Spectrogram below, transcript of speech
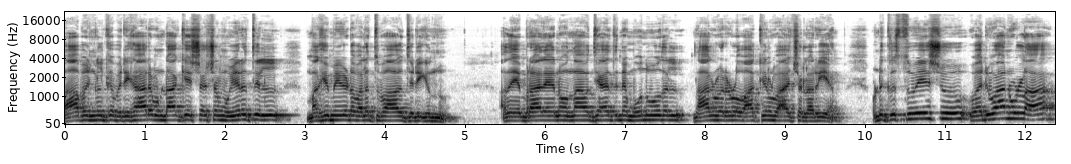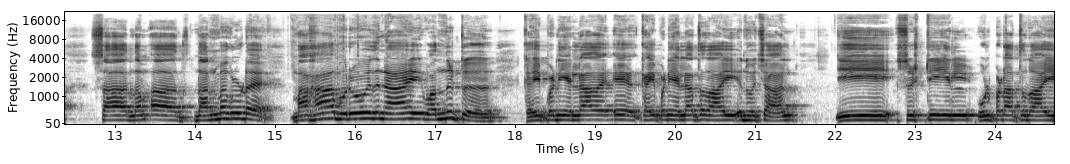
പാപങ്ങൾക്ക് പരിഹാരമുണ്ടാക്കിയ ശേഷം ഉയരത്തിൽ മഹിമയുടെ വലത്ത് ഭാഗത്തിരിക്കുന്നു. അത് എബ്രാലേന ഒന്നാം അധ്യായത്തിന്റെ മൂന്ന് മുതൽ നാല് വരെയുള്ള വാക്യങ്ങൾ വായിച്ചാൽ അറിയാം. അതുകൊണ്ട് ക്രിസ്തുവേശു വരുവാനുള്ള നന്മകളുടെ മഹാപുരോഹിതനായി വന്നിട്ട് കൈപ്പണിയല്ലാതെ കൈപ്പണിയല്ലാത്തതായി എന്ന് വെച്ചാൽ ഈ സൃഷ്ടിയിൽ ഉൾപ്പെടാത്തതായി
